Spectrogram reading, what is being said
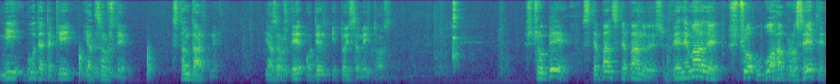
мій буде такий, як завжди, стандартний. Я завжди один і той самий тост. Щоби Степан Степанович, ви не мали що у Бога просити,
